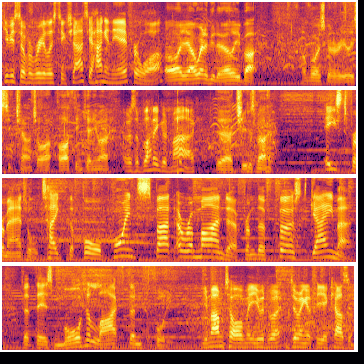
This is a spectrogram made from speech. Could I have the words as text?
give yourself a realistic chance? You hung in the air for a while. Oh, yeah, I went a bit early, but I've always got a realistic chance, I, I think, anyway. It was a bloody good mark. Yeah, cheers, mate. East Fremantle take the four points, but a reminder from the first gamer that there's more to life than footy. Your mum told me you were doing it for your cousin.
